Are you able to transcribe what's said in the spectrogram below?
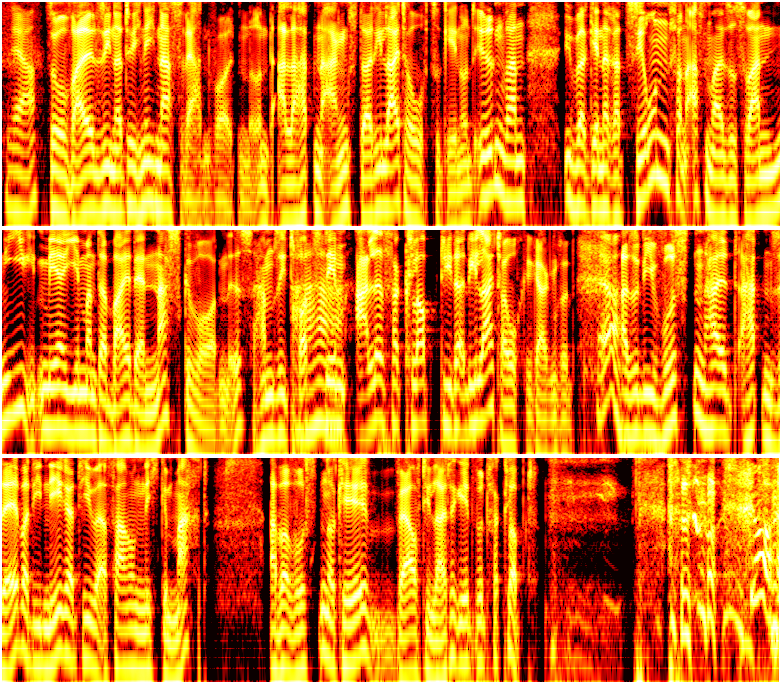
Ja. So, weil sie natürlich nicht nass werden wollten. Und alle hatten Angst, da die Leiter hochzugehen. Und irgendwann über Generationen von Affen, also es war nie mehr jemand dabei, der nass geworden ist, haben sie trotzdem Ah. alle verkloppt, die da die Leiter hochgegangen sind. Ja. Also die wussten halt, hatten selber die negative Erfahrung nicht gemacht, aber wussten, okay, wer auf die Leiter geht, wird verkloppt. Ja,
